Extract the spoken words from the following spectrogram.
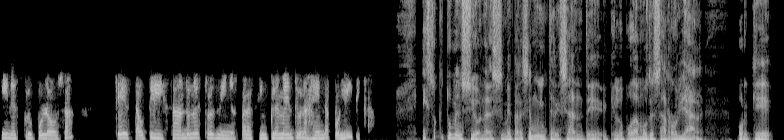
inescrupulosa que está utilizando nuestros niños para simplemente una agenda política. Esto que tú mencionas me parece muy interesante que lo podamos desarrollar, porque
